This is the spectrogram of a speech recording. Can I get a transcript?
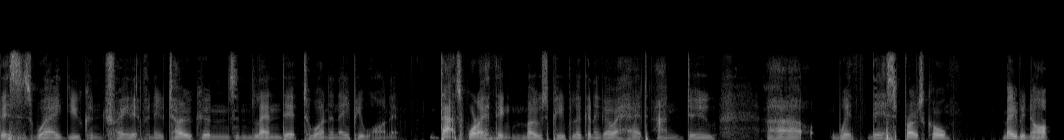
this is where you can trade it for new tokens and lend it to earn an APY on it. That's what I think most people are going to go ahead and do uh, with this protocol. Maybe not.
